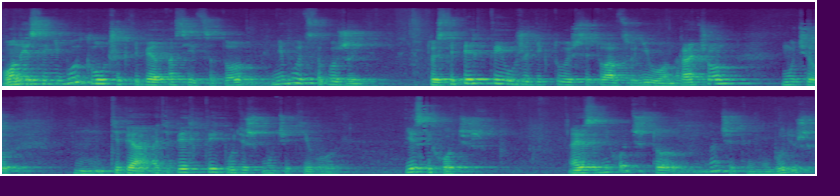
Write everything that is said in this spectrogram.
Он, если не будет лучше к тебе относиться, то не будет с тобой жить. То есть теперь ты уже диктуешь ситуацию, не он. Раньше он мучил тебя, а теперь ты будешь мучить его. Если хочешь. А если не хочешь, то значит ты не будешь.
